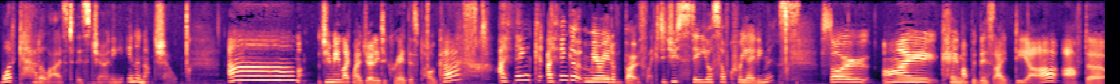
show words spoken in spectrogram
what catalyzed this journey in a nutshell? Um, do you mean like my journey to create this podcast? I think I think a myriad of both. Like, did you see yourself creating this? So I came up with this idea after,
